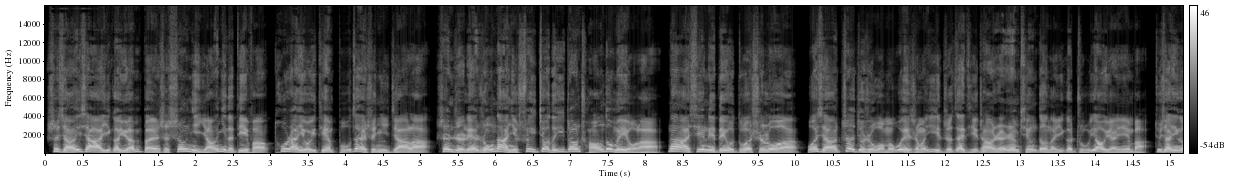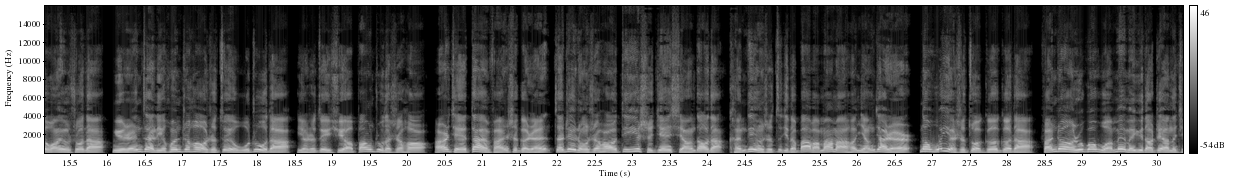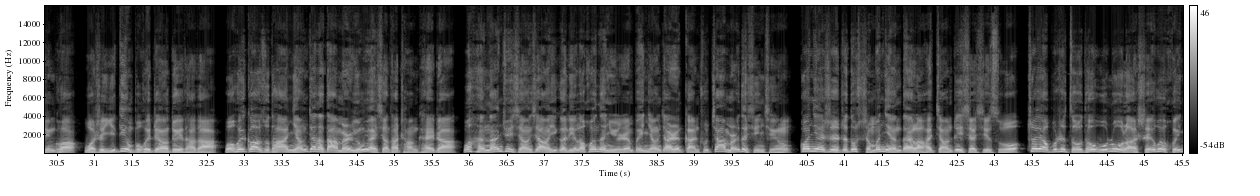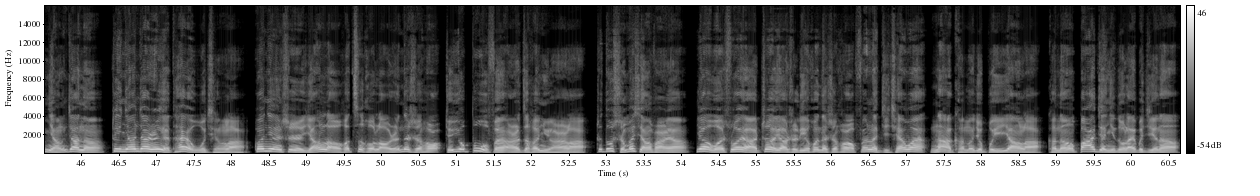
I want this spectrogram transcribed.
试想一下，一个原本是生你养你的地方，突然有一天不再是你家了，甚至连容纳你睡觉的一张床都没有了，那心里得有多失落啊！我想，这就是我们为什么一直在提倡人人平等的一个主要原因吧。就像一个网友说的：“女人在离婚之后是最无助的，也是最需要帮助的时候。而且，但凡是个人，在这种时候，第一时间想到的肯定是自己的爸。”爸妈妈和娘家人，那我也是做哥哥的。反正如果我妹妹遇到这样的情况，我是一定不会这样对她的。我会告诉她，娘家的大门永远向她敞开着。我很难去想象一个离了婚的女人被娘家人赶出家门的心情。关键是这都什么年代了，还讲这些习俗？这要不是走投无路了，谁会回娘家呢？这娘家人也太无情了。关键是养老和伺候老人的时候，就又不分儿子和女儿了。这都什么想法呀？要我说呀，这。要是离婚的时候分了几千万，那可能就不一样了，可能巴结你都来不及呢。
